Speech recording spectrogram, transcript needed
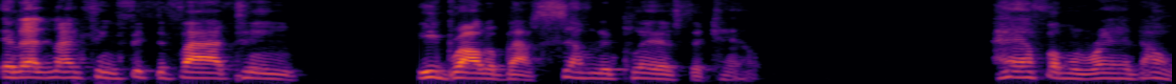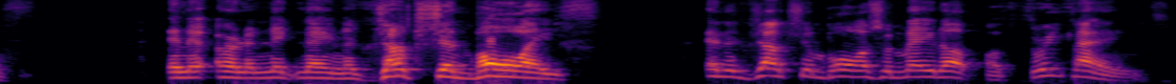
In that 1955 team, he brought about 70 players to camp. Half of them ran off. And they earned a nickname, the Junction Boys. And the Junction Boys were made up of three things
